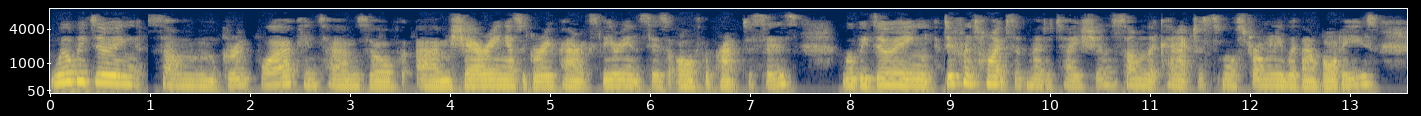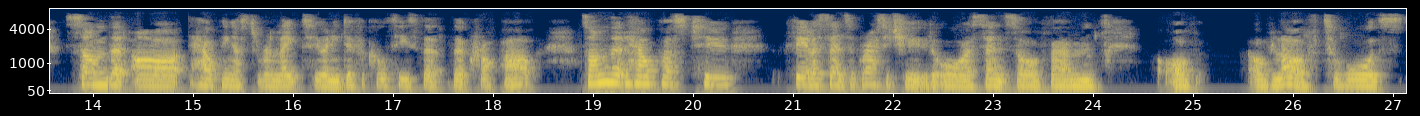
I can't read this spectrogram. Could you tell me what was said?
We'll be doing some group work in terms of um, sharing as a group our experiences of the practices. We'll be doing different types of meditation, some that connect us more strongly with our bodies, some that are helping us to relate to any difficulties that, that crop up, some that help us to feel a sense of gratitude or a sense of um, of of love towards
